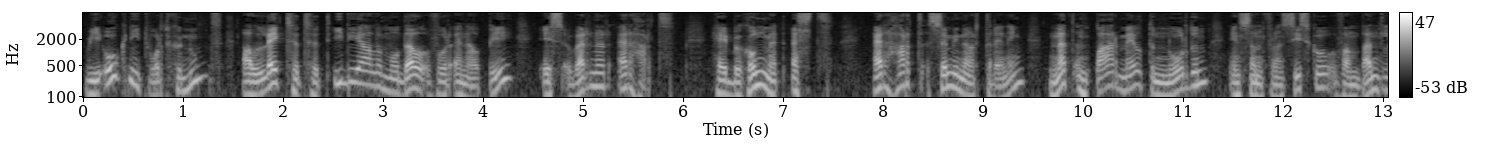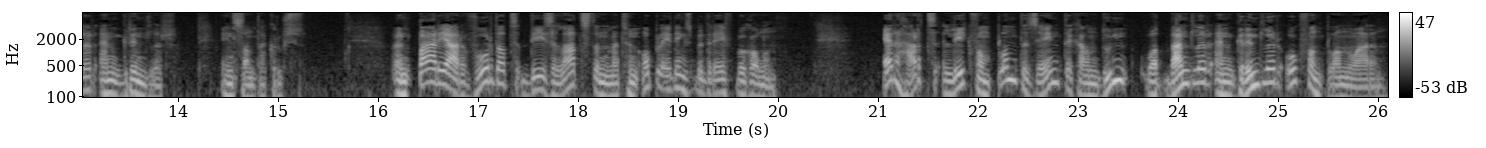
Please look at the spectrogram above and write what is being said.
Wie ook niet wordt genoemd, al lijkt het het ideale model voor NLP, is Werner Erhard. Hij begon met EST, Erhard Seminar Training, net een paar mijl ten noorden in San Francisco van Bendler en Grindler, in Santa Cruz. Een paar jaar voordat deze laatsten met hun opleidingsbedrijf begonnen. Erhard leek van plan te zijn te gaan doen wat Bandler en Grindler ook van plan waren:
